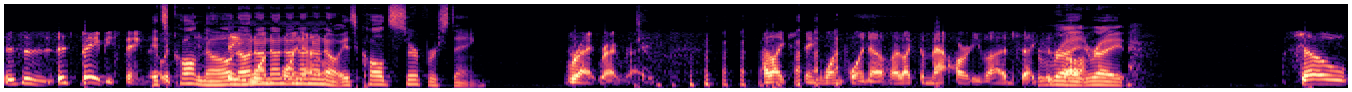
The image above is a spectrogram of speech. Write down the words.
this is this baby Sting. though. It's called it's no, Sting no, no, no, no, no, no, no. It's called Surfer Sting. Right, right, right. I like Sting 1.0. I like the Matt Hardy vibes that gives Right, off. right. So,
